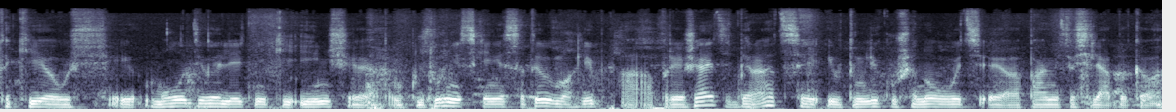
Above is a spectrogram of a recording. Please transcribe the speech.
такія вось моладзевыя летнікі і іншыя там культурніцкія ініцыятывы маглі б прыязджаць збірацца і ў тым ліку ушаноўваць памяць у сялябыкава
